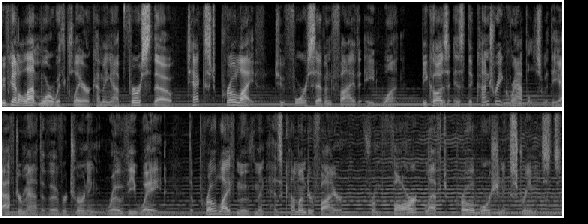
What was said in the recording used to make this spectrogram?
We've got a lot more with Claire coming up. First, though, text pro life to 47581 because as the country grapples with the aftermath of overturning Roe v. Wade, the pro life movement has come under fire from far left pro abortion extremists.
